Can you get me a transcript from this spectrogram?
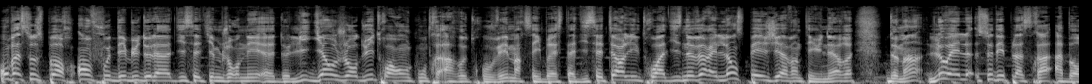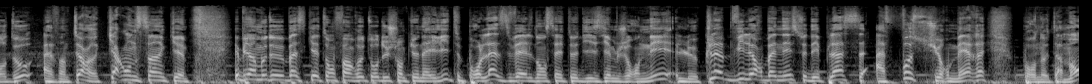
On passe au sport en foot, début de la 17e journée euh, de Ligue 1 aujourd'hui. Trois rencontres à retrouver. Marseille-Brest à 17h, Lille 3 à 19h et Lens PSG à 21h. Demain, l'OL se déplacera à Bordeaux à 20h45. Eh bien, mot de basket, enfin, retour du championnat élite pour l'Asvel dans cette dixième journée. Le club Villeurbanais se déplace à Fos-sur-Mer pour notamment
